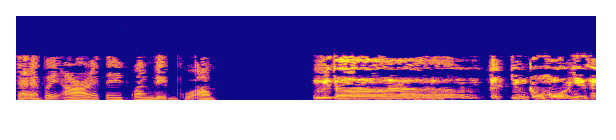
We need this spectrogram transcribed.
sẻ với RFA quan điểm của ông. Người ta đặt những câu hỏi như thế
